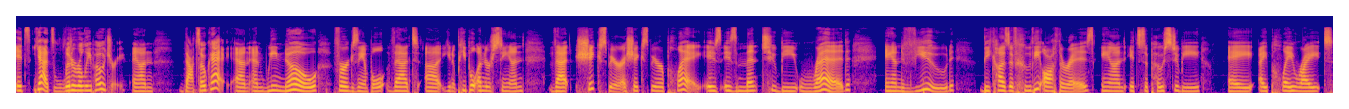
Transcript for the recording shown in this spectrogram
it's yeah, it's literally poetry, and that's okay. And and we know, for example, that uh, you know people understand that Shakespeare, a Shakespeare play, is is meant to be read and viewed because of who the author is, and it's supposed to be a a playwright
